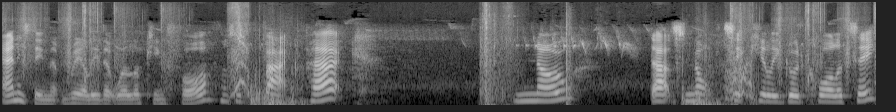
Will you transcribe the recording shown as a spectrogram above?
anything that really that we're looking for. There's a backpack. No, that's not particularly good quality.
